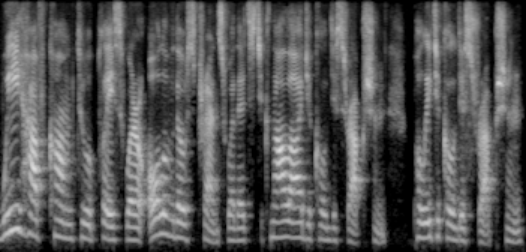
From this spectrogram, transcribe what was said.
we have come to a place where all of those trends, whether it's technological disruption, political disruption,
